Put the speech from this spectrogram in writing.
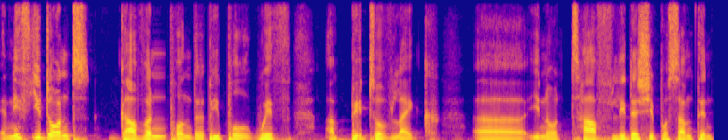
And if you don't govern upon the people with a bit of like, uh, you know, tough leadership or something,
